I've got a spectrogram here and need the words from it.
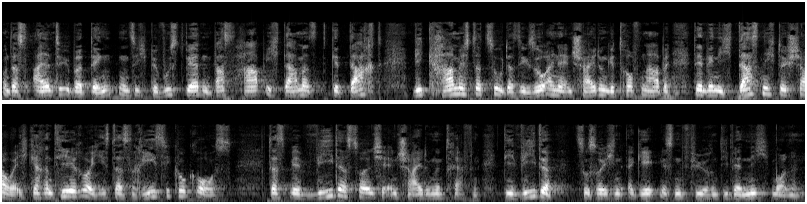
und das Alte überdenken und sich bewusst werden, was habe ich damals gedacht, wie kam es dazu, dass ich so eine Entscheidung getroffen habe. Denn wenn ich das nicht durchschaue, ich garantiere euch, ist das Risiko groß, dass wir wieder solche Entscheidungen treffen, die wieder zu solchen Ergebnissen führen, die wir nicht wollen.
